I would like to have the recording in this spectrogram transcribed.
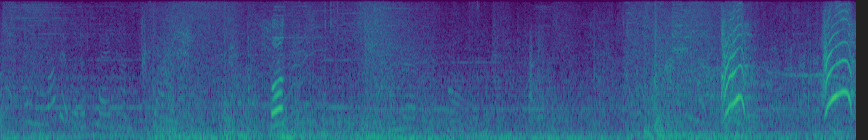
I love it when a plan comes together. Fuck. Ah! Ah!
